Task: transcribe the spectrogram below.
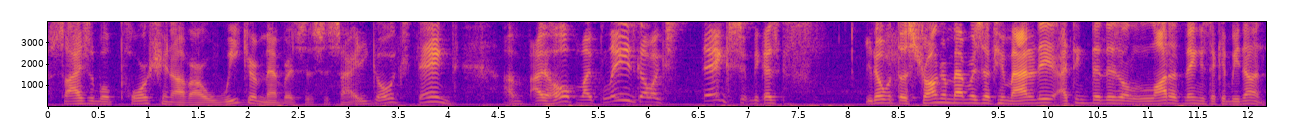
sizable portion of our weaker members of society go extinct. Um, I hope, like, please go extinct because, you know, with the stronger members of humanity, I think that there's a lot of things that can be done.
